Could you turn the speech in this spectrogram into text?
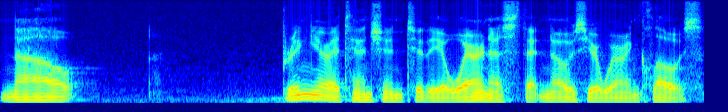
Now, bring your attention to the awareness that knows you're wearing clothes.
